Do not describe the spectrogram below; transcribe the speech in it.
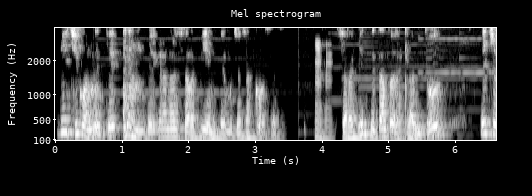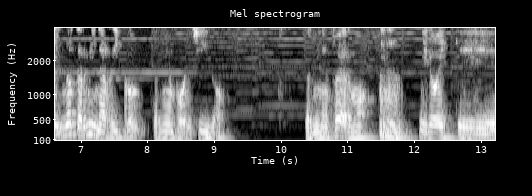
dicho igualmente, Belgrano él se arrepiente de muchas de esas cosas. Se arrepiente tanto de la esclavitud. De hecho, no termina rico, termina empobrecido, termina enfermo, pero este,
